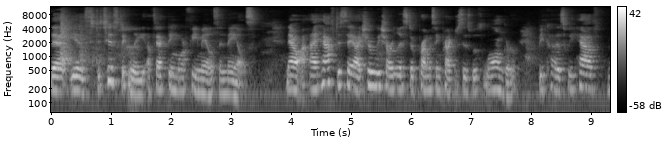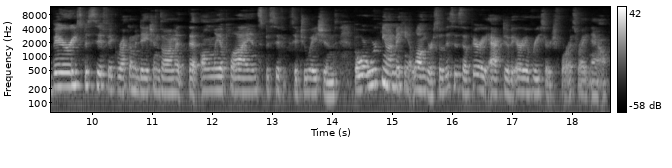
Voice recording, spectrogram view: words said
that is statistically affecting more females than males. Now, I have to say, I sure wish our list of promising practices was longer because we have very specific recommendations on it that only apply in specific situations. But we're working on making it longer, so this is a very active area of research for us right now.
